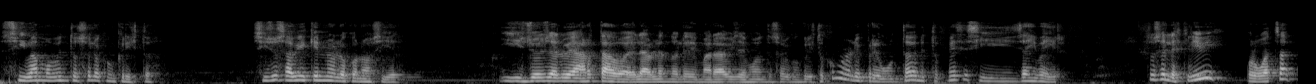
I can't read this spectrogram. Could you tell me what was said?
si va a momento solo con Cristo? Si yo sabía que él no lo conocía. Y yo ya lo he hartado a él hablándole de maravilla de momento solo con Cristo. ¿Cómo no le he preguntado en estos meses si ya iba a ir? Entonces le escribí por WhatsApp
